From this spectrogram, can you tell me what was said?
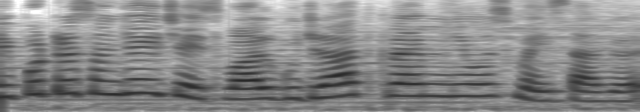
Reporter Sanjay Jaiswal, Gujarat crime news Mahisagar.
